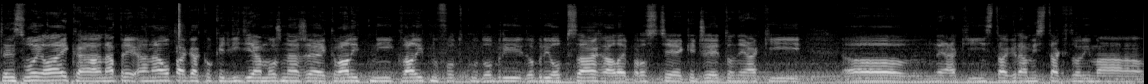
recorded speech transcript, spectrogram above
ten svoj like. A, naprie- a naopak ako keď vidia možná, že kvalitný, kvalitnú fotku, dobrý, dobrý obsah, ale proste keďže je to nejaký nejaký Instagramista, ktorý má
